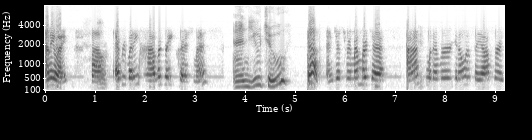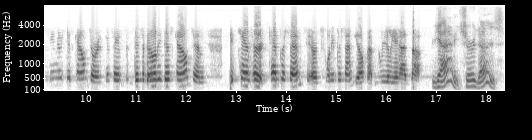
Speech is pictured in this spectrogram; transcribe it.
anyway, um, everybody have a great Christmas. and you too? Yeah, and just remember to ask whatever you know if they offer a seniors discount or if they disability discount, and it can't hurt. Ten percent or twenty percent, you know, that really adds up. Yeah, it sure does.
